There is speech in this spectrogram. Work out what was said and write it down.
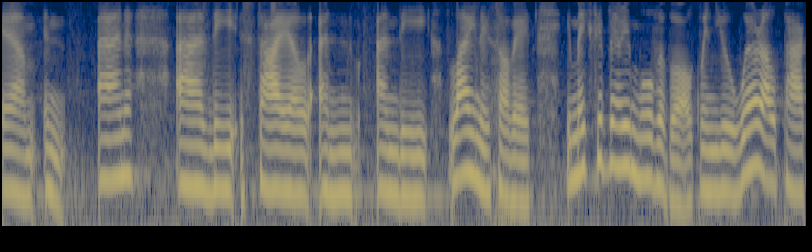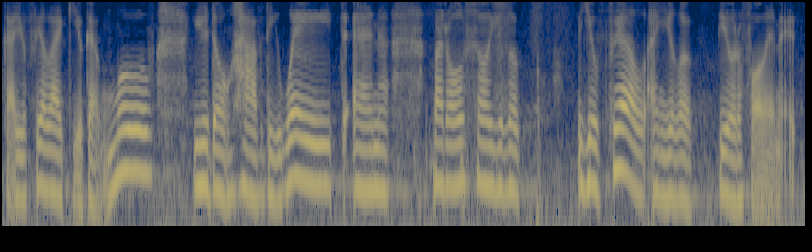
Um, and and uh, the style and, and the lightness of it, it makes it very movable. When you wear alpaca, you feel like you can move, you don't have the weight, and uh, but also you look, you feel and you look beautiful in it.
